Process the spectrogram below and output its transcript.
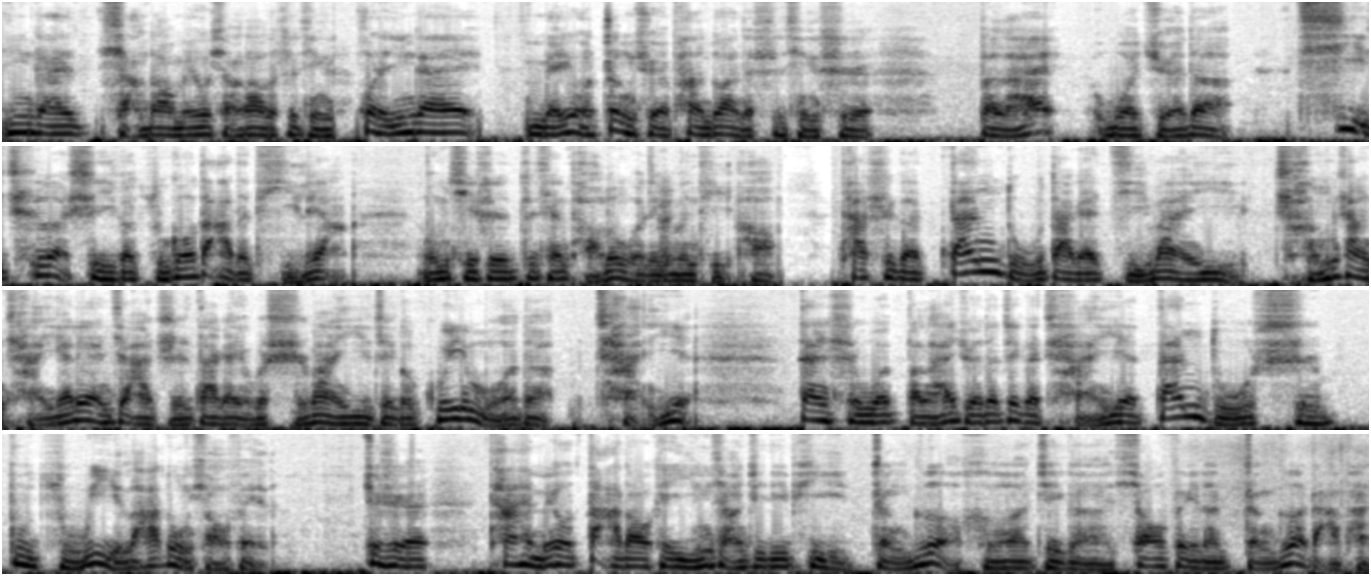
应该想到没有想到的事情，或者应该没有正确判断的事情是，本来我觉得汽车是一个足够大的体量，我们其实之前讨论过这个问题，哈。它是个单独大概几万亿乘上产业链价值大概有个十万亿这个规模的产业，但是我本来觉得这个产业单独是不足以拉动消费的，就是它还没有大到可以影响 GDP 整个和这个消费的整个大盘。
